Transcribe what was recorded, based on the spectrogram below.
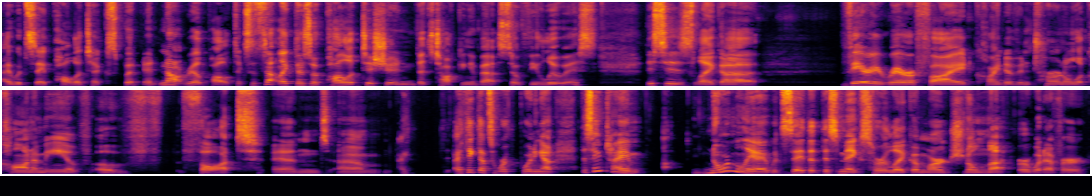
I would say politics, but it- not real politics. It's not like there's a politician that's talking about Sophie Lewis. This is like a very rarefied kind of internal economy of of thought, and um, I I think that's worth pointing out. At the same time, uh, normally I would say that this makes her like a marginal nut or whatever,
